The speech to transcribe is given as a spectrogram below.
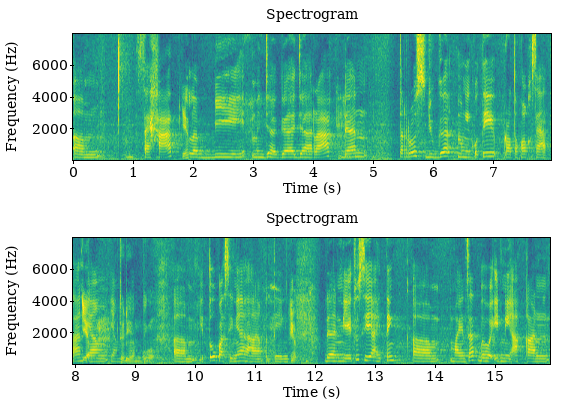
um, sehat, Yap. lebih menjaga jarak dan terus juga mengikuti protokol kesehatan Yap, yang yang itu dia yang penting. Um, itu pastinya hal yang penting. Yap. Dan ya itu sih I think um, mindset bahwa ini akan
